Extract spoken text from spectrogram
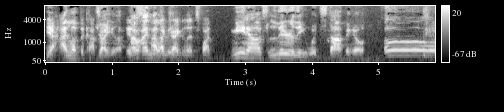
Yeah, I love the concept. Dragula. I- I, I like mean- Dragula. It's fun. Me and Alex literally would stop and go, "Oh,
